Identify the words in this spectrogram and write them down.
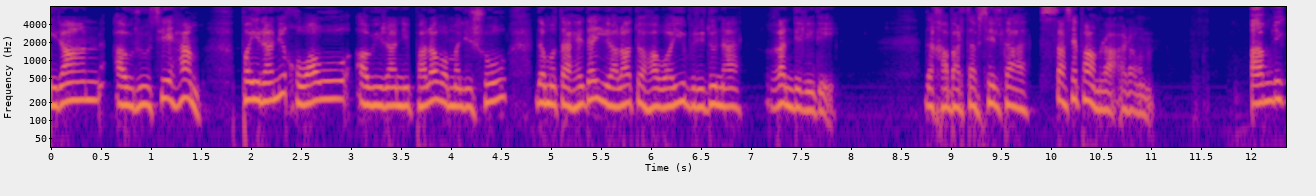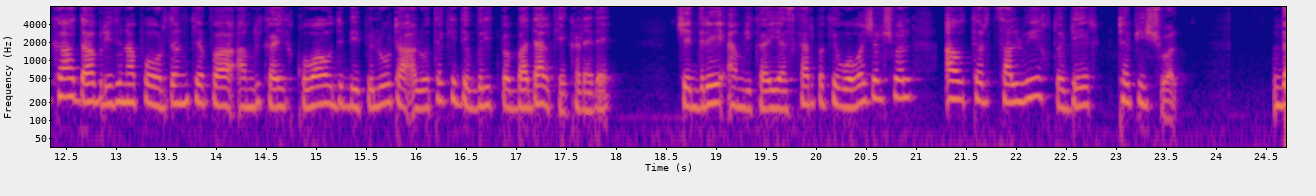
ایران او روسیه هم په ایرانی قواو او ایرانی پلو ملیشو د متحده ایالاتو هوایی بریدونه غندلې دي د خبر تفصیل ته ستاسو پام را اړوم امریکا دا بریدونه په اردن کې په امریکایي قواو د بي پيلوټه الوتکې د برید په بدل کې کړی دی چې درې امریکایي عسكر پکې ووژل شول او تر 40 ډیر ټپي شول د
